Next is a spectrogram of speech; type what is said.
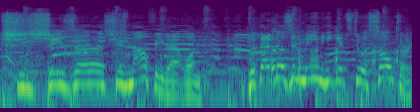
She, she's uh, she's mouthy that one, but that doesn't mean he gets to assault her.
